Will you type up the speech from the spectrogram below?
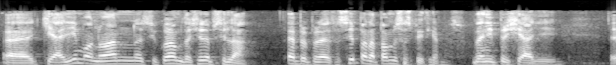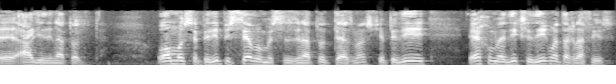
Ε, και αλλή μόνο αν σηκώναμε τα χέρια ψηλά. Έπρεπε να σας είπα να πάμε στα σπίτια μας. Δεν υπήρχε άλλη, ε, άλλη δυνατότητα. Όμως επειδή πιστεύουμε στις δυνατότητές μας και επειδή έχουμε δείξει δείγματα γραφής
